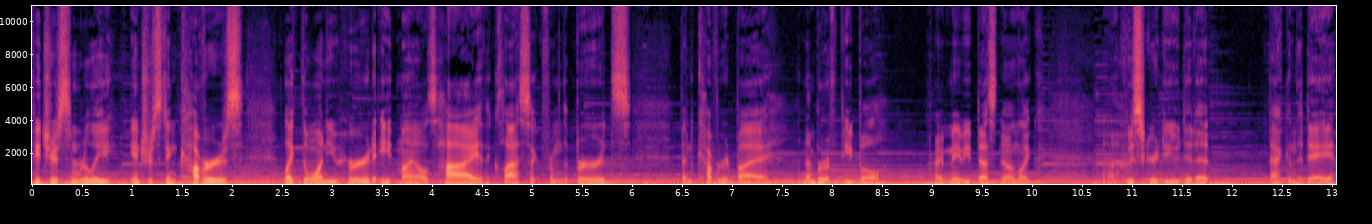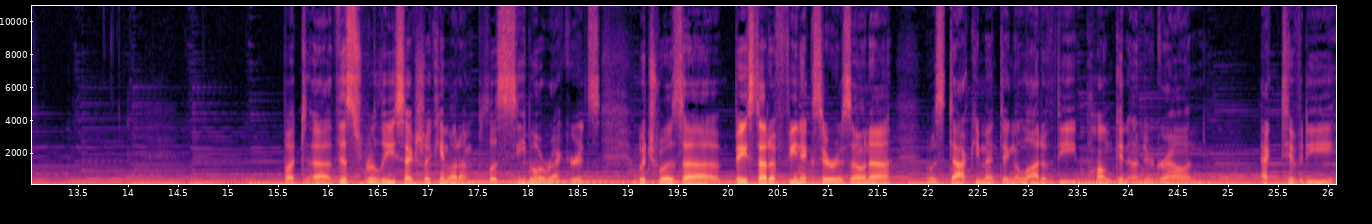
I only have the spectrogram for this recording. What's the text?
Features some really interesting covers, like the one you heard, Eight Miles High, the classic from the Byrds. Been covered by a number of people. Probably maybe best known like uh, Hüsker Dü did it back in the day. But uh, this release actually came out on Placebo Records, which was uh, based out of Phoenix, Arizona. It was documenting a lot of the punk and underground activity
